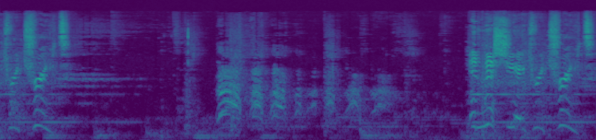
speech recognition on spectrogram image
Initiate retreat! Initiate retreat!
